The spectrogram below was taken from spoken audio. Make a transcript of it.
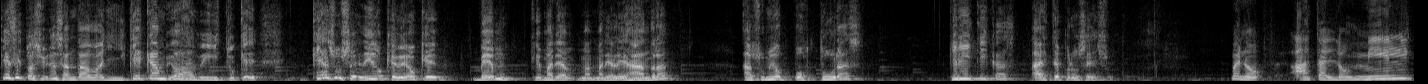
¿Qué situaciones han dado allí? ¿Qué cambios has visto? ¿Qué, qué ha sucedido que veo que vemos que María, Ma- María Alejandra asumido posturas críticas a este proceso? Bueno, hasta el 2000,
